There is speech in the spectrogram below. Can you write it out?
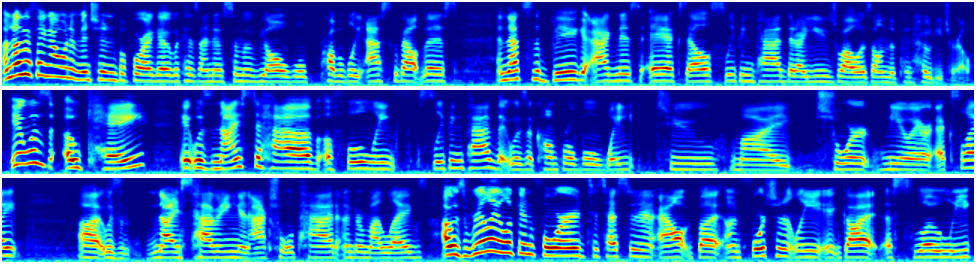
Another thing I want to mention before I go, because I know some of y'all will probably ask about this, and that's the big Agnes AXL sleeping pad that I used while I was on the Pinhoti Trail. It was okay. It was nice to have a full length sleeping pad that was a comparable weight to my short NeoAir X-Lite. Uh, it was nice having an actual pad under my legs. I was really looking forward to testing it out, but unfortunately, it got a slow leak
